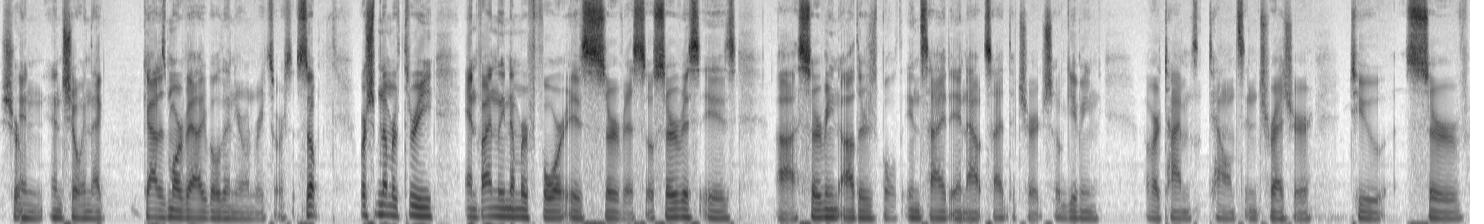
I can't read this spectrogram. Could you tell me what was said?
Sure. And, and showing that God is more valuable than your own resources. So, worship number three. And finally, number four is service. So, service is uh, serving others both inside and outside the church. So, giving of our time, talents, and treasure to serve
